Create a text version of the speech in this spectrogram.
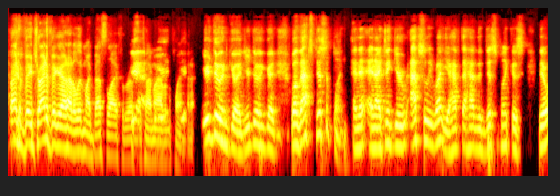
trying to figure, trying to figure out how to live my best life for the rest yeah, of the time I have on the planet. You're doing good. You're doing good. Well, that's discipline, and and I think you're absolutely right. You have to have the discipline because there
